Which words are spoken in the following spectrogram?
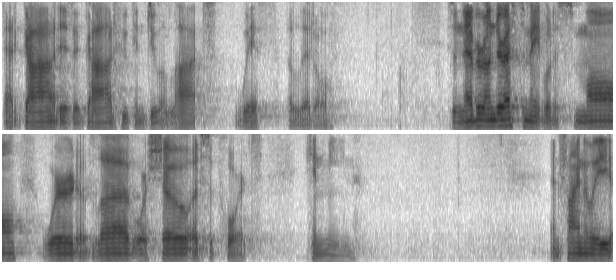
that God is a God who can do a lot with a little. So never underestimate what a small word of love or show of support can mean. And finally,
